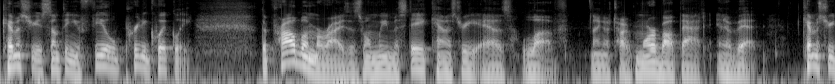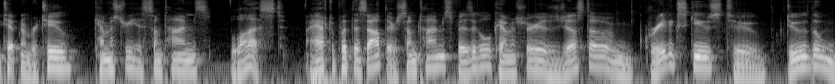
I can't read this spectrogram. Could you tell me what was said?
Chemistry is something you feel pretty quickly. The problem arises when we mistake chemistry as love. I'm going to talk more about that in a bit. Chemistry tip number two chemistry is sometimes lust. I have to put this out there. Sometimes physical chemistry is just a great excuse to do the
